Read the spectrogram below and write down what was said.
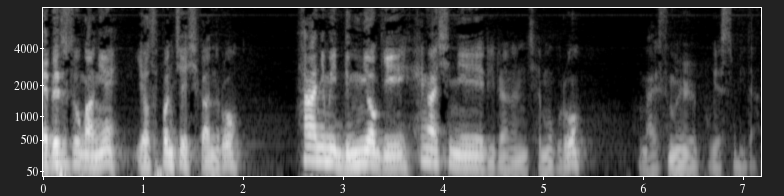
에베소서 강의 여섯 번째 시간으로 하나님의 능력이 행하신 일이라는 제목으로 말씀을 보겠습니다.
